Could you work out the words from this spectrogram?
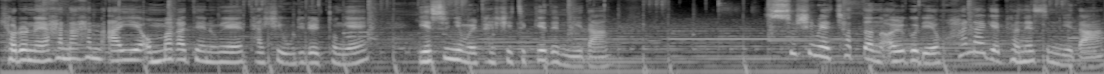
결혼해 하나 한 아이의 엄마가 된 후에 다시 우리를 통해 예수님을 다시 듣게 됩니다. 수심에 찼던 얼굴이 환하게 변했습니다.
